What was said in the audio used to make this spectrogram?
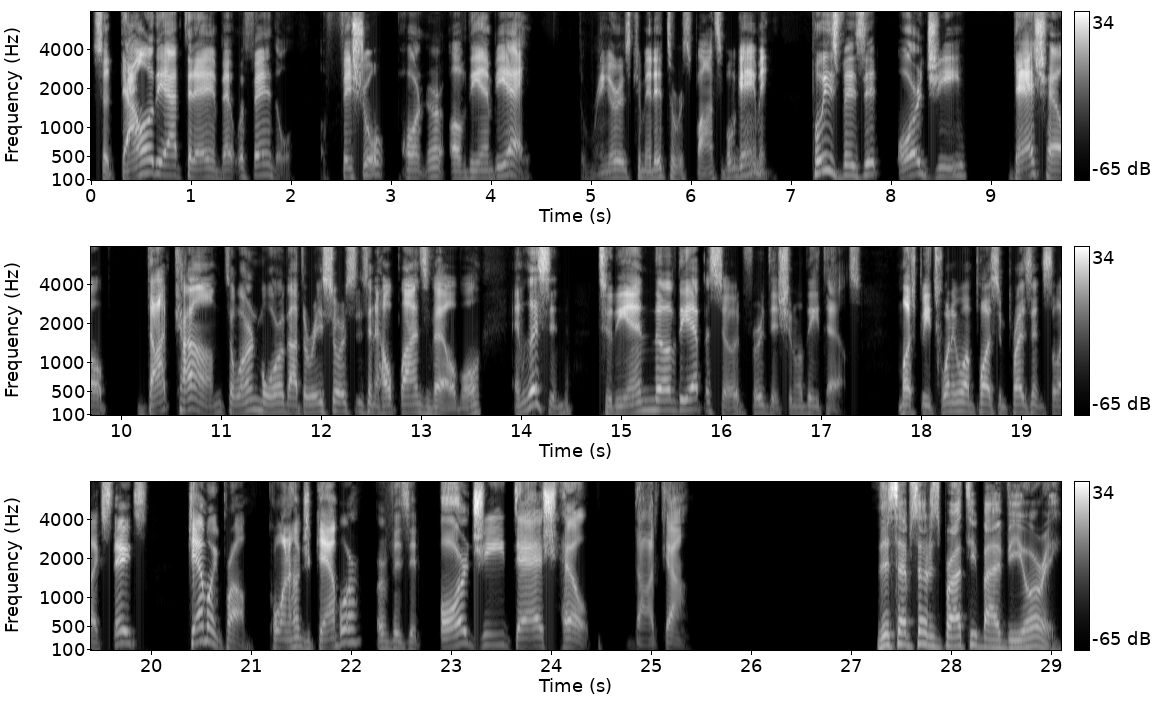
So download the app today and bet with FanDuel, official partner of the NBA. The Ringer is committed to responsible gaming. Please visit rg-help.com to learn more about the resources and helplines available and listen to the end of the episode for additional details. Must be 21 plus and present in select states. Gambling problem? Call 100 Gambler or visit rg-help.com. This episode is brought to you by Vuori.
